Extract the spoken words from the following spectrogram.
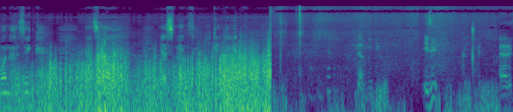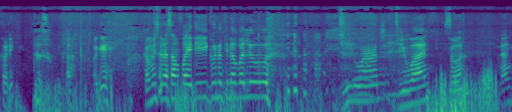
On Haziq. Ajak Yasmin, you can do it. Dah video. Is it uh, recording? Yes. Ah, Okay, kami sudah sampai di Gunung Kinabalu. G1. G1. So, nang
